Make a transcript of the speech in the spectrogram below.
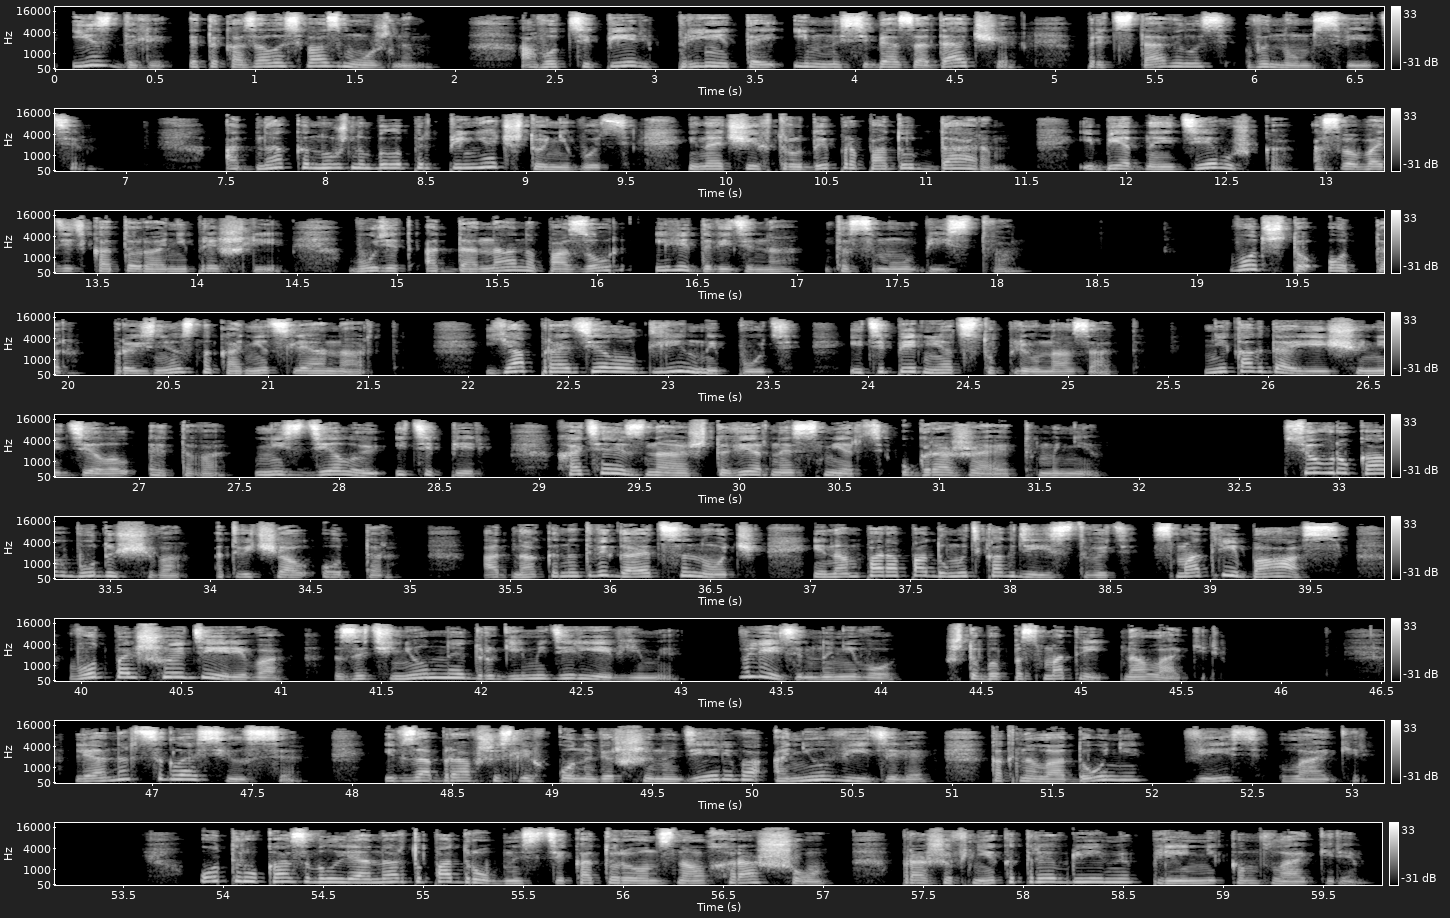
Издали это казалось возможным, а вот теперь принятая им на себя задача представилась в ином свете. Однако нужно было предпринять что-нибудь, иначе их труды пропадут даром, и бедная девушка, освободить которую они пришли, будет отдана на позор или доведена до самоубийства. «Вот что, Оттер», — произнес наконец Леонард. «Я проделал длинный путь, и теперь не отступлю назад. Никогда я еще не делал этого, не сделаю и теперь, хотя и знаю, что верная смерть угрожает мне». «Все в руках будущего», — отвечал Оттер. «Однако надвигается ночь, и нам пора подумать, как действовать. Смотри, Баас, вот большое дерево, затененное другими деревьями. Влезем на него, чтобы посмотреть на лагерь». Леонард согласился, и, взобравшись легко на вершину дерева, они увидели, как на ладони весь лагерь. Отр указывал Леонарду подробности, которые он знал хорошо, прожив некоторое время пленником в лагере.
